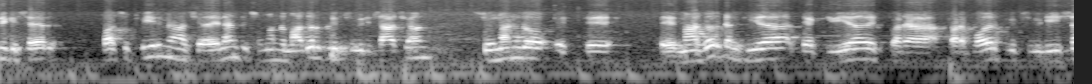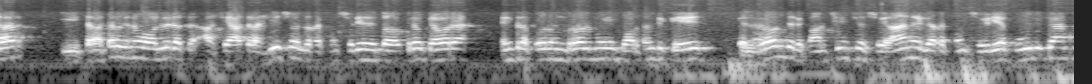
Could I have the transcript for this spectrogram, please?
tiene que ser paso firme hacia adelante, sumando mayor flexibilización, sumando este, eh, mayor cantidad de actividades para, para poder flexibilizar y tratar de no volver hacia atrás. Y eso es la responsabilidad de todos. Creo que ahora entra por un rol muy importante que es el rol de la conciencia ciudadana y la responsabilidad pública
